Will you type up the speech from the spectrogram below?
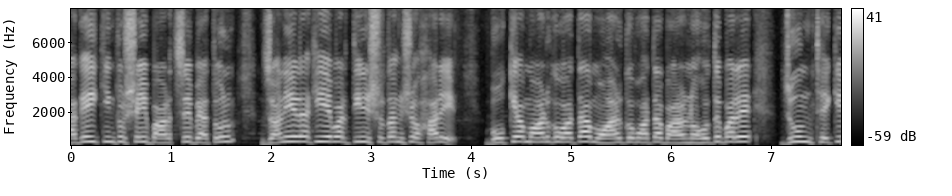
আগেই কিন্তু সেই বাড়ছে বেতন। জানিয়ে রাখি এবার তিন শতাংশ হারে। বকেয়া মহার্ঘ ভাতা মহার্ঘ ভাতা বাড়ানো হতে পারে। জুন থেকে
